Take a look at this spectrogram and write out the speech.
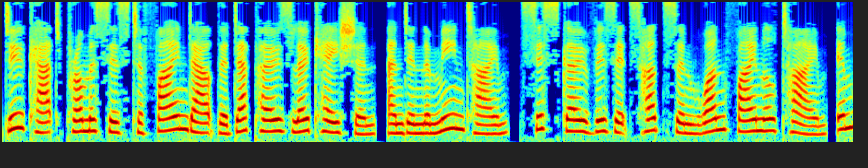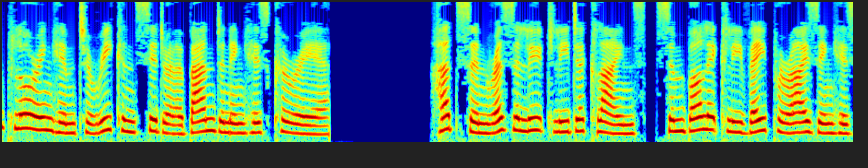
Dukat promises to find out the depot's location, and in the meantime, Sisko visits Hudson one final time, imploring him to reconsider abandoning his career. Hudson resolutely declines, symbolically vaporizing his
